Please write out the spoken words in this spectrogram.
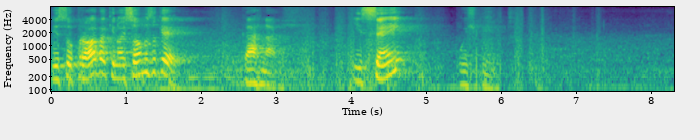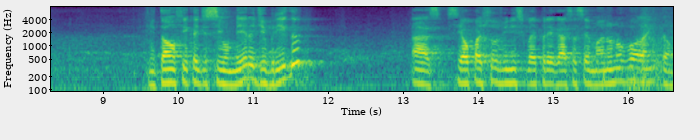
Isso prova que nós somos o quê? Carnais. E sem o Espírito. Então fica de ciumeira, de briga Ah, se é o pastor Vinícius que vai pregar essa semana, eu não vou lá então.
